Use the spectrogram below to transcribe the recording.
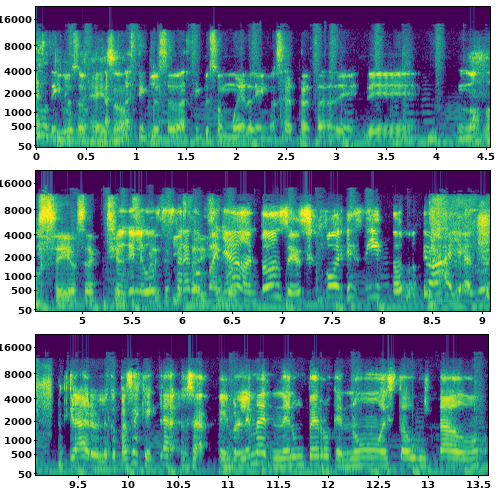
¿Algún hasta incluso, eso? hasta incluso, hasta incluso muerden, o sea, trata de, de- no, no sé, o sea, Creo que le gusta estar está diciendo- acompañado, entonces, pobrecito, no te vayas. Claro, lo que pasa es que, claro, o sea, el problema de tener un perro que no está ubicado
